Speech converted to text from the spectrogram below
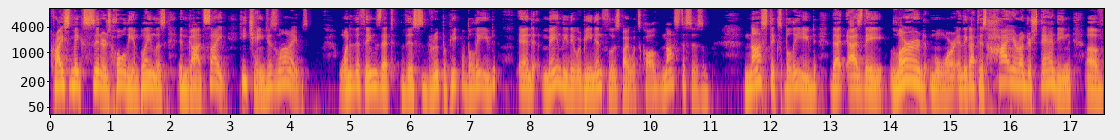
Christ makes sinners holy and blameless in God's sight. He changes lives. One of the things that this group of people believed, and mainly they were being influenced by what's called Gnosticism. Gnostics believed that as they learned more and they got this higher understanding of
